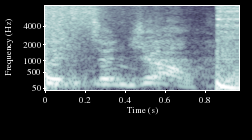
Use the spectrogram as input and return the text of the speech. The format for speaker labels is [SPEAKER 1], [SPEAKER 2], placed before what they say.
[SPEAKER 1] Listen, yo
